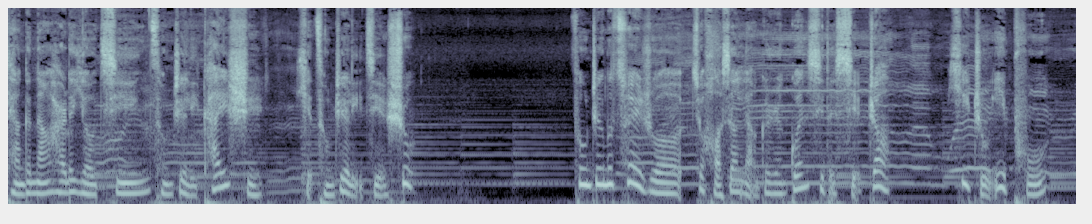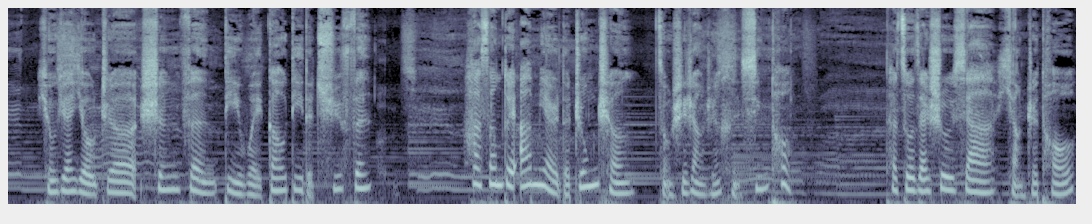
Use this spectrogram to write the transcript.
两个男孩的友情从这里开始，也从这里结束。风筝的脆弱就好像两个人关系的写照，一主一仆，永远有着身份地位高低的区分。哈桑对阿米尔的忠诚总是让人很心痛。他坐在树下，仰着头，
